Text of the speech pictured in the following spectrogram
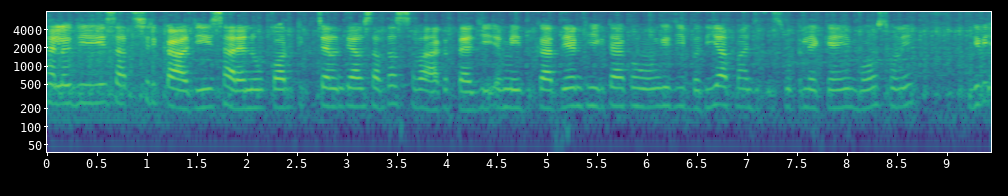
ਹੈਲੋ ਜੀ, ਸਤਿ ਸ਼੍ਰੀ ਅਕਾਲ ਜੀ ਸਾਰਿਆਂ ਨੂੰ। ਕੌਰਟਿਕ ਚੈਨਲ ਤੇ ਆਪ ਸਭ ਦਾ ਸਵਾਗਤ ਹੈ ਜੀ। ਉਮੀਦ ਕਰਦੇ ਹਾਂ ਠੀਕ ਠਾਕ ਹੋਵੋਗੇ ਜੀ, ਵਧੀਆ। ਆਪਾਂ ਅੱਜ ਸੂਟ ਲੈ ਕੇ ਆਏ ਬਹੁਤ ਸੋਹਣੇ। ਜਿਹੜੀ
